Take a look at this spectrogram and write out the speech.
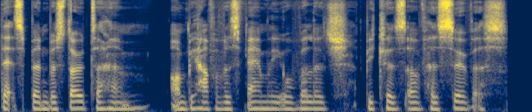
that's been bestowed to him on behalf of his family or village because of his service.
